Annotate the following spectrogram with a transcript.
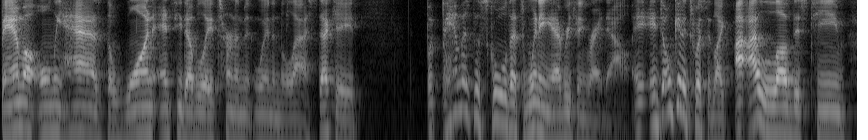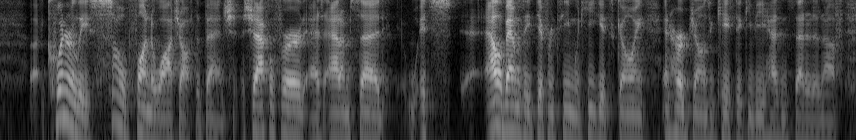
Bama only has the one NCAA tournament win in the last decade but Bama's the school that's winning everything right now. And, and don't get it twisted. Like, I, I love this team. Uh, Quinerly, so fun to watch off the bench. Shackelford, as Adam said, it's Alabama's a different team when he gets going, and Herb Jones and Case Dickie V hasn't said it enough.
